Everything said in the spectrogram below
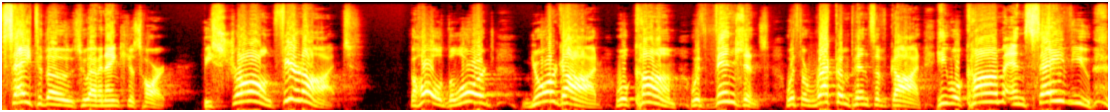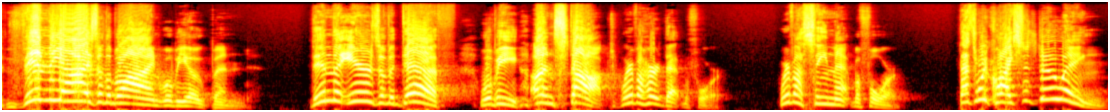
Say to those who have an anxious heart, be strong, fear not. Behold, the Lord your God will come with vengeance, with the recompense of God. He will come and save you. Then the eyes of the blind will be opened. Then the ears of the deaf will be unstopped. Where have I heard that before? Where have I seen that before? That's what Christ is doing.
